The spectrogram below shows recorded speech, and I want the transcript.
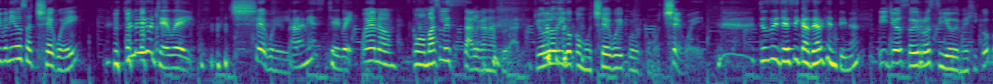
Bienvenidos a Cheway. Yo le digo Cheway. Cheway. Para mí es Cheway. Bueno, como más les salga natural. Yo lo digo como Cheway por como Cheway. Yo soy Jessica de Argentina. Y yo soy Rocío de México.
